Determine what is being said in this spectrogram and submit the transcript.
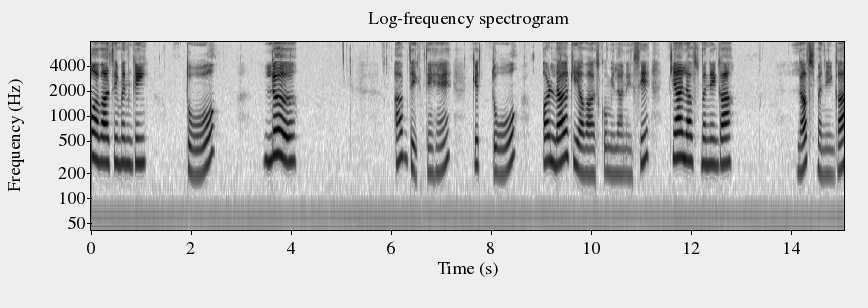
आवाज़ें बन गई। तो ल। अब देखते हैं कि तो और ल की आवाज़ को मिलाने से क्या लफ्ज़ बनेगा। लफ्ज़ बनेगा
